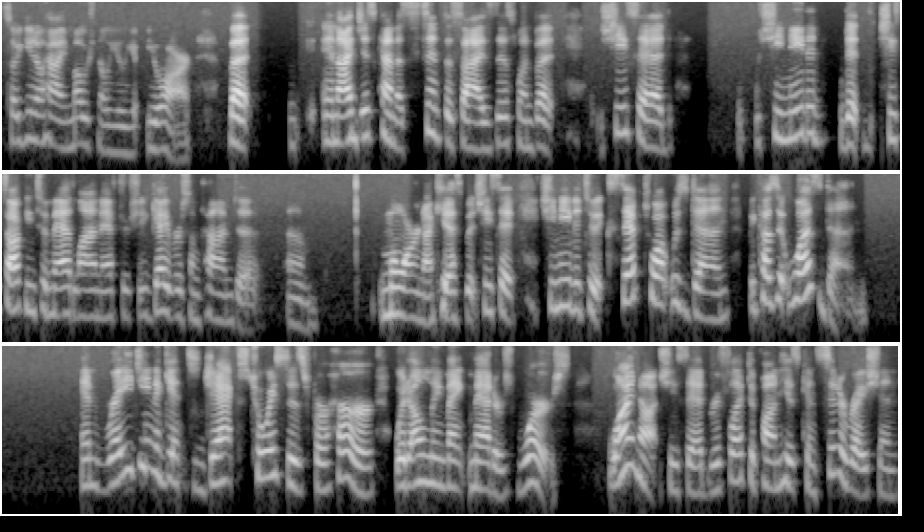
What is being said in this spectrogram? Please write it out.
so you know how emotional you you are. But and I just kind of synthesized this one, but she said she needed that she's talking to Madeleine after she gave her some time to um, mourn, I guess, but she said she needed to accept what was done because it was done. And raging against Jack's choices for her would only make matters worse. Why not, she said, reflect upon his consideration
